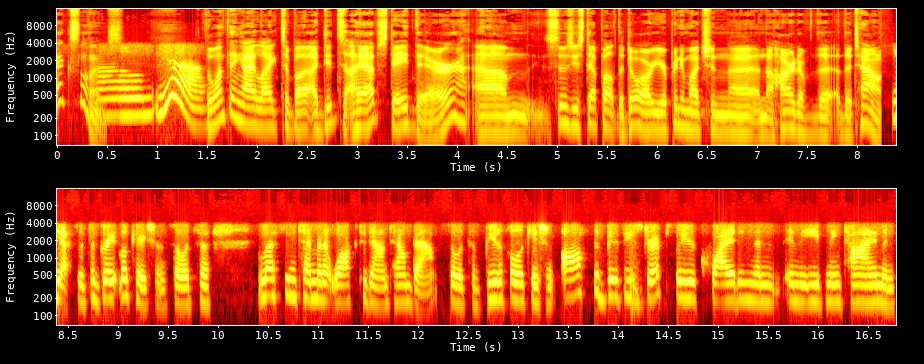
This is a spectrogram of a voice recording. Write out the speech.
Excellent. Um, yeah. The one thing I liked about I did I have stayed there. Um, as soon as you step out the door, you're pretty much in the in the heart of the the town. Yes, it's a great location. So it's a less than 10 minute walk to downtown Banff. So it's a beautiful location off the busy strip. So you're quiet in the, in the evening time and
